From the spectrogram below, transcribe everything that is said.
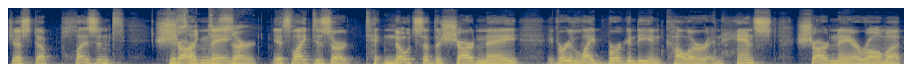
Just a pleasant Just Chardonnay. like dessert. It's like dessert. T- notes of the Chardonnay, a very light burgundy in color, enhanced Chardonnay aroma,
